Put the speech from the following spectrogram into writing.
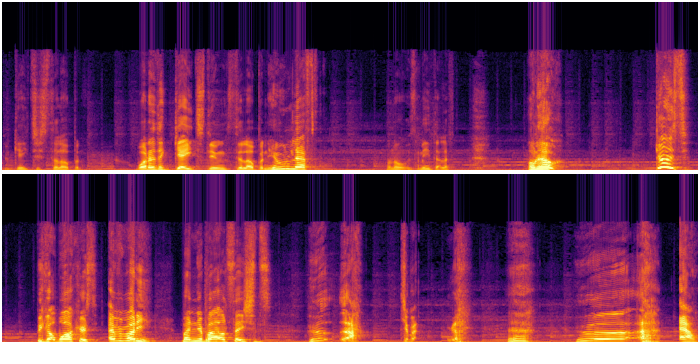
The gates are still open. What are the gates doing still open? Who left? Oh no, it was me that left. Oh no! Guys! We got walkers. Everybody, man your battle stations. Ow! That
